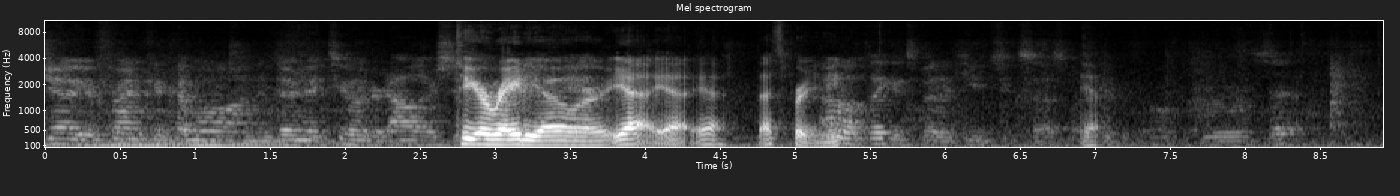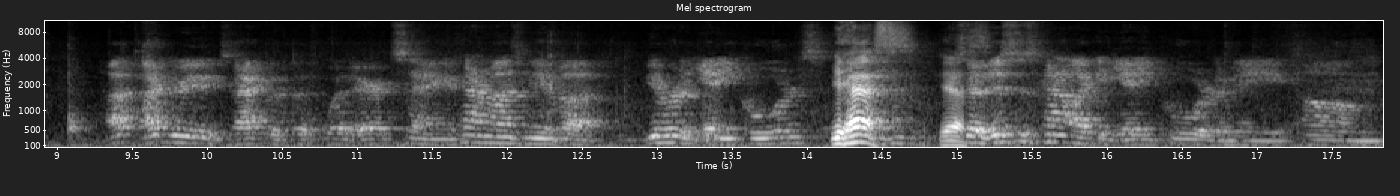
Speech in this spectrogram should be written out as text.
Joe, your friend, can come on and donate two hundred dollars. To your radio or yeah, yeah, yeah. That's pretty neat. I don't think it's been a huge success. but Yeah. could be wrong. So, I, I agree exactly with what Eric's saying. It kind of reminds me of, uh, you ever heard of Yeti coolers? Yes, yes. So this is kind of like a Yeti cooler to me. Um,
